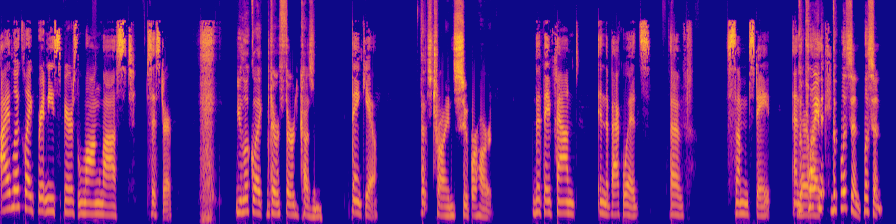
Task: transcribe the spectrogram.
I look like Britney Spears' long lost sister. You look like their third cousin Thank you. that's trying super hard. that they found in the backwoods of some state. And the point, like, the, listen, listen,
